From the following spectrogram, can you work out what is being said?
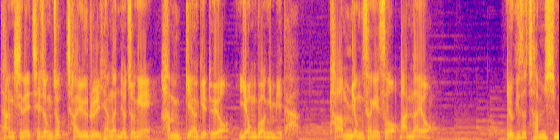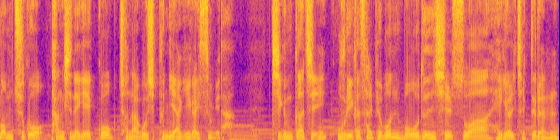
당신의 재정적 자유를 향한 여정에 함께하게 되어 영광입니다. 다음 영상에서 만나요. 여기서 잠시 멈추고 당신에게 꼭 전하고 싶은 이야기가 있습니다. 지금까지 우리가 살펴본 모든 실수와 해결책들은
